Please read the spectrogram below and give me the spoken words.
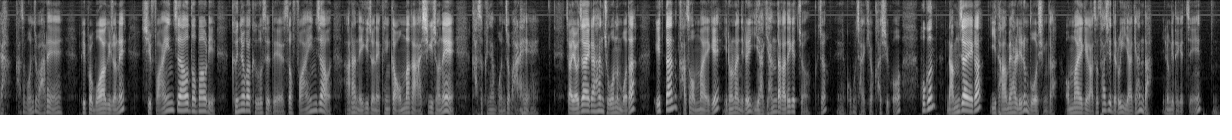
야, 가서 먼저 말해. People 뭐 하기 전에? She finds out about it. 그녀가 그것에 대해서 finds out. 알아내기 전에. 그러니까 엄마가 아시기 전에 가서 그냥 먼저 말해. 자, 여자애가 한 조언은 뭐다? 일단 가서 엄마에게 일어난 일을 이야기한다가 되겠죠. 그죠? 예, 그거 잘 기억하시고. 혹은 남자애가 이 다음에 할 일은 무엇인가? 엄마에게 가서 사실대로 이야기한다. 이런 게 되겠지. 음.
